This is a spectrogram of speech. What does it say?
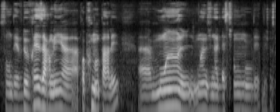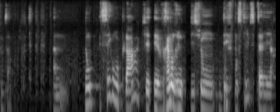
sont des, de vraies armées à proprement parler. Euh, moins, moins une aviation, des, choses comme ça. Donc ces groupes-là, qui étaient vraiment dans une position défensive, c'est-à-dire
